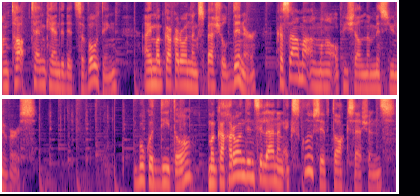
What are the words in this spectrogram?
ang top 10 candidates sa voting ay magkakaroon ng special dinner kasama ang mga opisyal na Miss Universe. Bukod dito, magkakaroon din sila ng exclusive talk sessions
